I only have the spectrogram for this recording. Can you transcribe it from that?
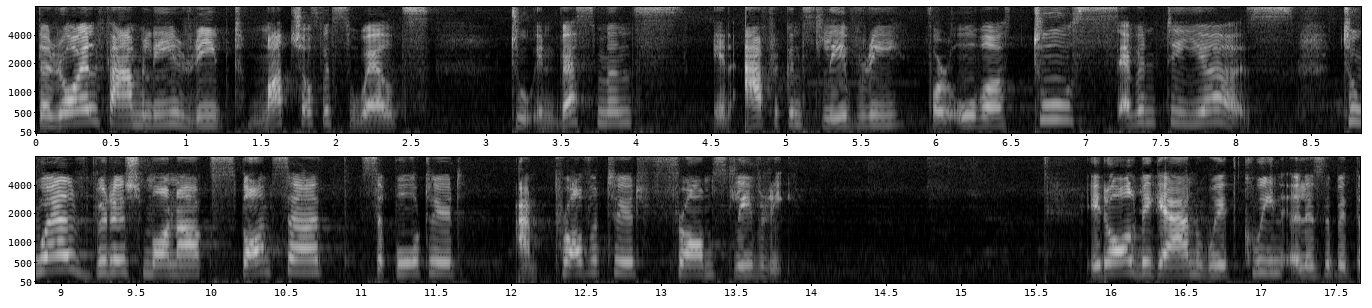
The royal family reaped much of its wealth to investments in African slavery for over 270 years. 12 British monarchs sponsored, supported, and profited from slavery. It all began with Queen Elizabeth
